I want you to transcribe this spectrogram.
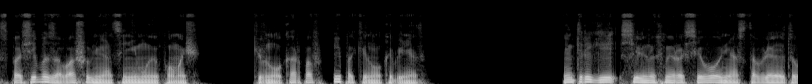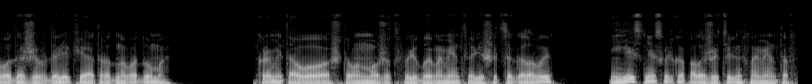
«Спасибо за вашу неоценимую помощь», — кивнул Карпов и покинул кабинет. Интриги сильных мира сего не оставляют его даже вдалеке от родного дома. Кроме того, что он может в любой момент лишиться головы, есть несколько положительных моментов.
